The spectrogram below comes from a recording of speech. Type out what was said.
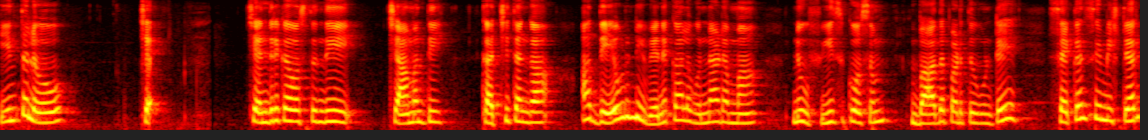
ఇంతలో చ చంద్రిక వస్తుంది. చామంతి ఖచ్చితంగా ఆ దేవుడు నీ వెనకాల ఉన్నాడమ్మా. నువ్వు ఫీజు కోసం బాధపడుతూ ఉంటే సెకండ్ సెమిస్టర్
